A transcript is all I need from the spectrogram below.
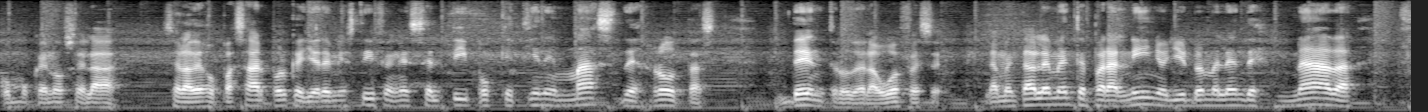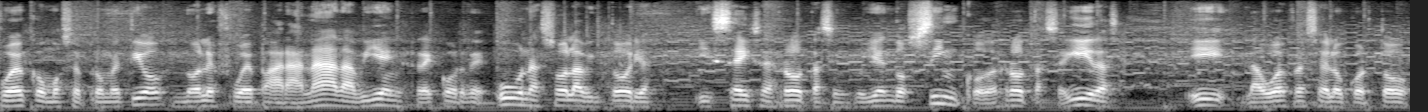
como que no se la, se la dejó pasar, porque Jeremy Steven es el tipo que tiene más derrotas dentro de la UFC. Lamentablemente para el niño Gilbert Meléndez nada fue como se prometió, no le fue para nada bien, recordé una sola victoria y seis derrotas, incluyendo cinco derrotas seguidas y la UFC lo cortó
